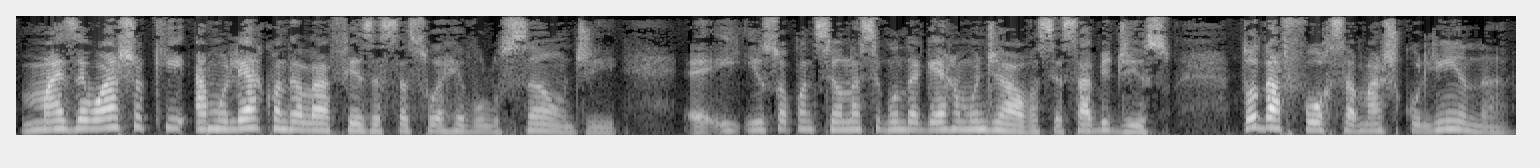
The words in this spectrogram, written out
Mas eu acho que a mulher quando ela fez essa sua revolução de é, isso aconteceu na Segunda Guerra Mundial, você sabe disso. Toda a força masculina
